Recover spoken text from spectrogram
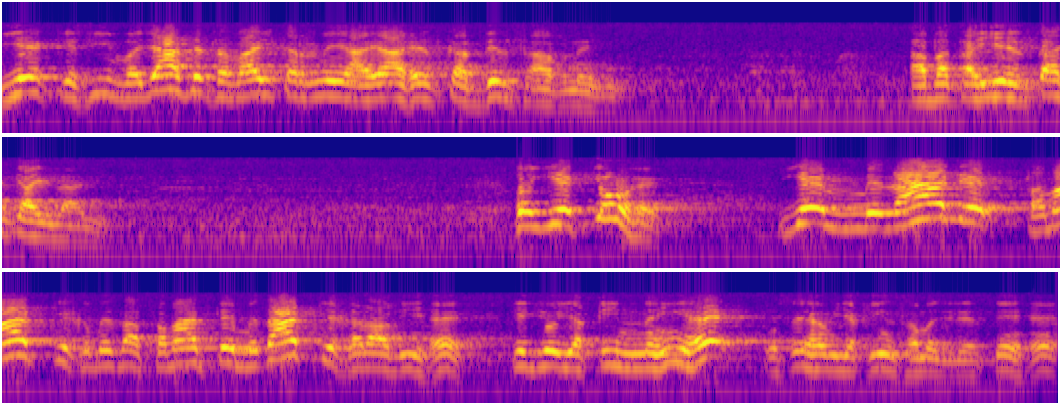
ये किसी वजह से सफ़ाई करने आया है, इसका दिल साफ़ नहीं। अब बताइए, इसका क्या इलाज तो ये क्यों है? ये मिजाज समाज के मिजाज समाज के मिजाज की खराबी है कि जो यकीन नहीं है, उसे हम यकीन समझ लेते हैं।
